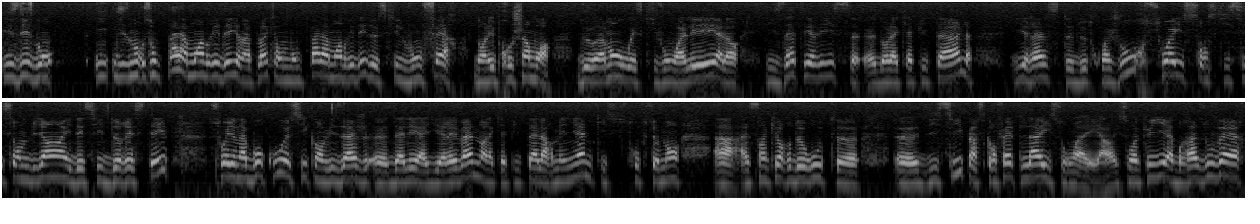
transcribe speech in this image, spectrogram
ils se disent bon. Ils n'ont pas la moindre idée, il y en a plein qui n'ont pas la moindre idée de ce qu'ils vont faire dans les prochains mois, de vraiment où est-ce qu'ils vont aller. Alors, ils atterrissent dans la capitale, ils restent deux, trois jours. Soit ils s'y sentent bien et décident de rester. Soit il y en a beaucoup aussi qui envisagent euh, d'aller à Yerevan, dans la capitale arménienne, qui se trouve seulement à, à 5 heures de route euh, euh, d'ici, parce qu'en fait, là, ils sont, ils sont accueillis à bras ouverts.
